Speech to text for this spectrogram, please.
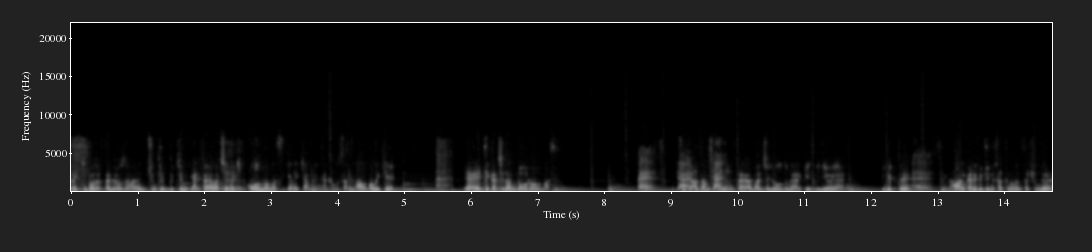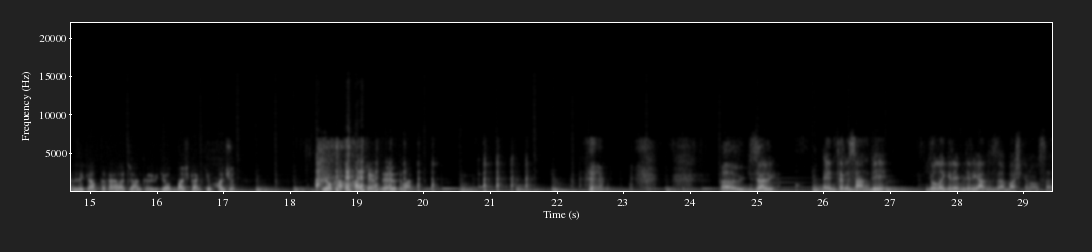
Rakip olur tabii o zaman. Çünkü bütün yani Fenerbahçe Evet. rakip olmaması gereken bir takımı satın almalı ki yani etik açıdan doğru olmaz. Evet. Çünkü Yani adam kendi- Fenerbahçeli olduğunu herkes biliyor yani. Gidip de Evet. Ankara gücünü satın alırsa şimdi önümüzdeki hafta Fenerbahçe Ankara gücü. O başkan kim? Acun. Yok ha- hakem de Rıdvan. Abi güzel, enteresan bir yola girebilir yalnız ya başkan olsa.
